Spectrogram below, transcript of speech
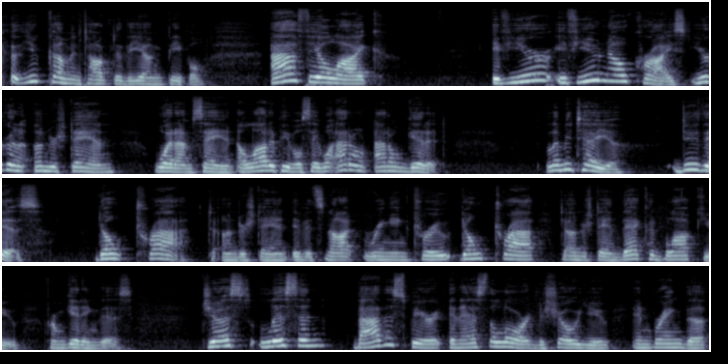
you come and talk to the young people." I feel like if you're if you know Christ, you're going to understand what I'm saying. A lot of people say, "Well, I don't I don't get it." Let me tell you, do this. Don't try to understand if it's not ringing true. Don't try to understand. That could block you from getting this. Just listen by the Spirit and ask the Lord to show you and bring the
